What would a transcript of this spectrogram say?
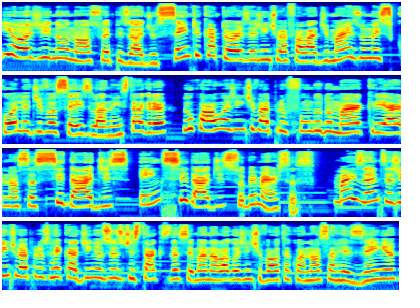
E hoje, no nosso episódio 114, a gente vai falar de mais uma escolha de vocês lá no Instagram, no qual a gente vai para o fundo do mar criar nossas cidades em cidades submersas. Mas antes a gente vai para os recadinhos e os destaques da semana. Logo a gente volta com a nossa resenha,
